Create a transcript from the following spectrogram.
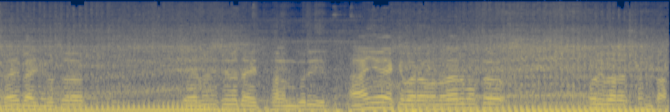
প্রায় বাইশ বছরের চেয়ারম্যান হিসেবে দায়িত্ব পালন করি আইও একেবারে অনারার মতো পরিবারের সন্তান।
